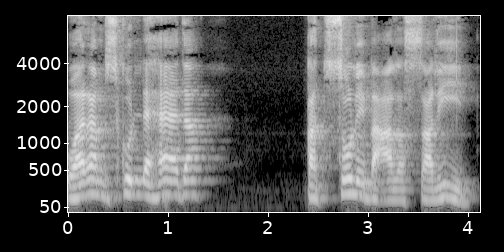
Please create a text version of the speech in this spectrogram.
ورمز كل هذا قد صلب على الصليب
